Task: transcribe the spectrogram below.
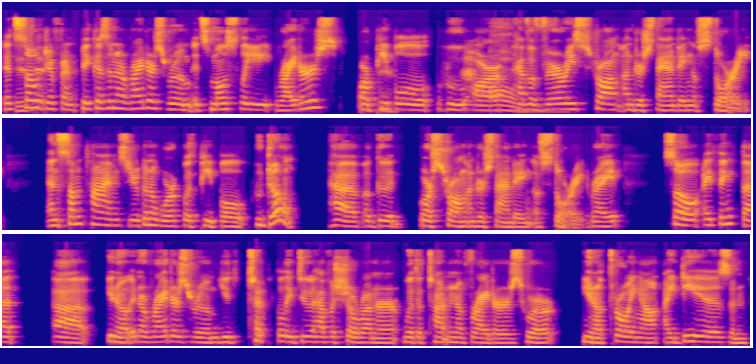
It's Is so it? different because in a writer's room, it's mostly writers or hmm. people who are Oh. have a very strong understanding of story. And sometimes you're going to work with people who don't have a good or strong understanding of story, right? So I think that uh, you know, in a writer's room, you typically do have a showrunner with a ton of writers who are, you know, throwing out ideas and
